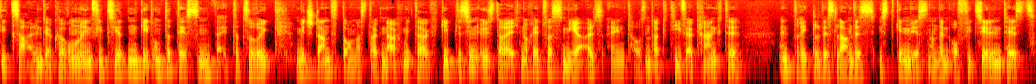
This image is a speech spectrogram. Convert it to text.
Die Zahlen der Corona-Infizierten geht unterdessen weiter zurück. Mit Stand Donnerstagnachmittag gibt es in Österreich noch etwas mehr als 1000 aktiv Erkrankte. Ein Drittel des Landes ist gemessen an den offiziellen Tests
